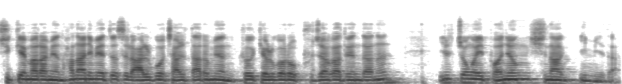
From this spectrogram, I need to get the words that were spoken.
쉽게 말하면 하나님의 뜻을 알고 잘 따르면 그 결과로 부자가 된다는 일종의 번영 신학입니다.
